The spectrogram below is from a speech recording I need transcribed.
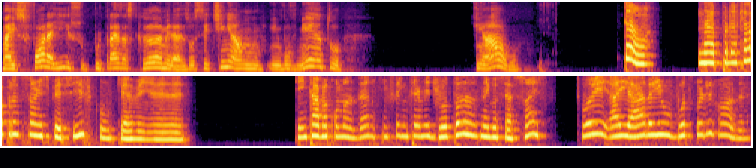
mas fora isso, por trás das câmeras, você tinha um envolvimento? Tinha algo? Então, na, por aquela produção em específico, Kevin, é, quem estava comandando, quem foi, intermediou todas as negociações foi a Yara e o Boto Cor-de-Rosa, né?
